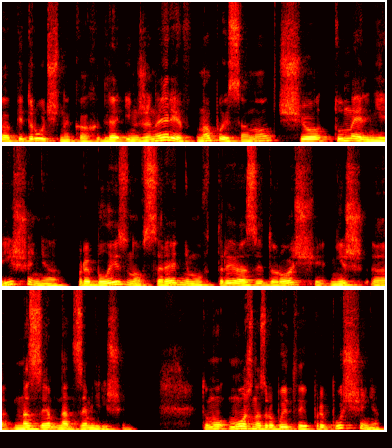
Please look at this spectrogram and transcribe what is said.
е, підручниках для інженерів написано, що тунельні рішення приблизно в середньому в три рази дорожчі, ніж е, назем, надземні рішення. Тому можна зробити припущення,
